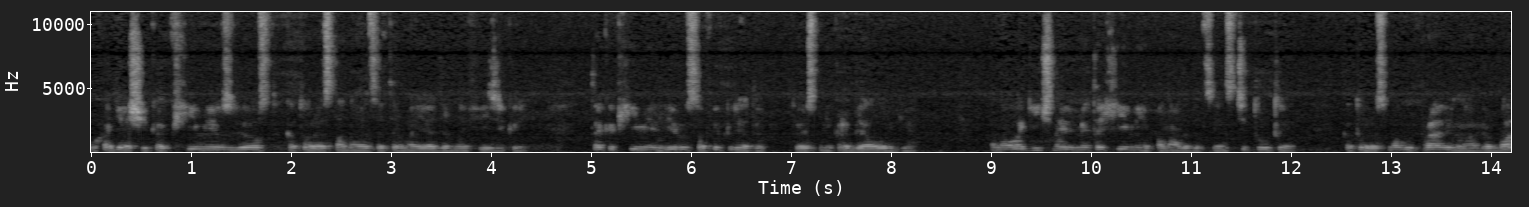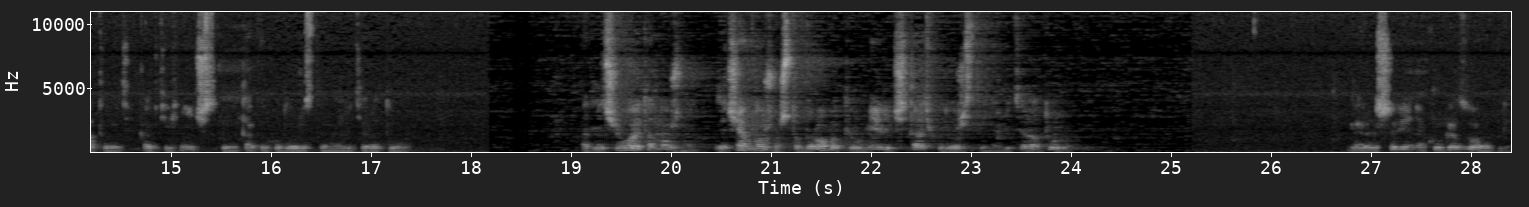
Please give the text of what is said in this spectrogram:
уходящий как в химию звезд, которая становится термоядерной физикой, так и в химию вирусов и клеток, то есть микробиологию. Аналогично и в метахимии понадобятся институты, которые смогут правильно обрабатывать как техническую, так и художественную литературу. А для чего это нужно? Зачем нужно, чтобы роботы умели читать художественную литературу? Для расширения кругозора, блин.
